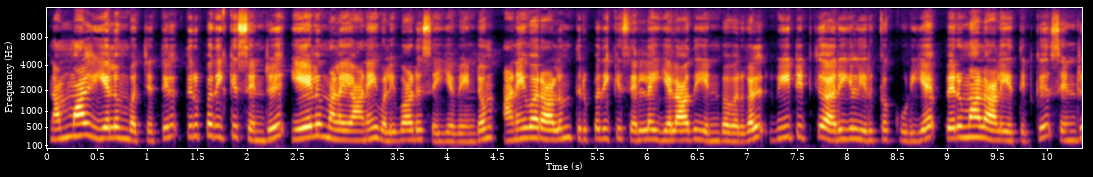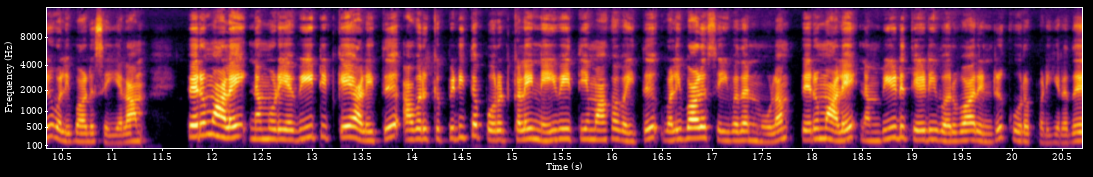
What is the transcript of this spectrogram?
நம்மால் இயலும் பட்சத்தில் திருப்பதிக்கு சென்று ஏழுமலையானை வழிபாடு செய்ய வேண்டும். அனைவராலும் திருப்பதிக்கு செல்ல இயலாது என்பவர்கள் வீட்டிற்கு அருகில் இருக்கக்கூடிய பெருமாள் ஆலயத்திற்கு சென்று வழிபாடு செய்யலாம். பெருமாளை நம்முடைய வீட்டிற்கே அழைத்து அவருக்கு பிடித்த பொருட்களை நெய்வேத்தியமாக வைத்து வழிபாடு செய்வதன் மூலம் பெருமாளே நம் வீடு தேடி வருவார் என்று கூறப்படுகிறது.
